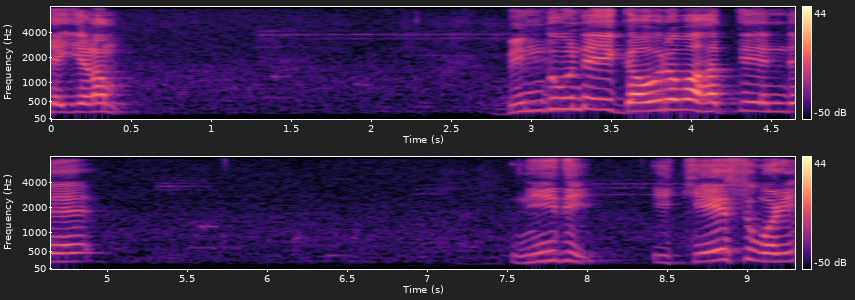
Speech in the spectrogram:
ചെയ്യണം. ബിന്ദുവിന്റെ ഈ ഗൗരവഹത്യന്റെ നീതി ഈ കേസ് വഴി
